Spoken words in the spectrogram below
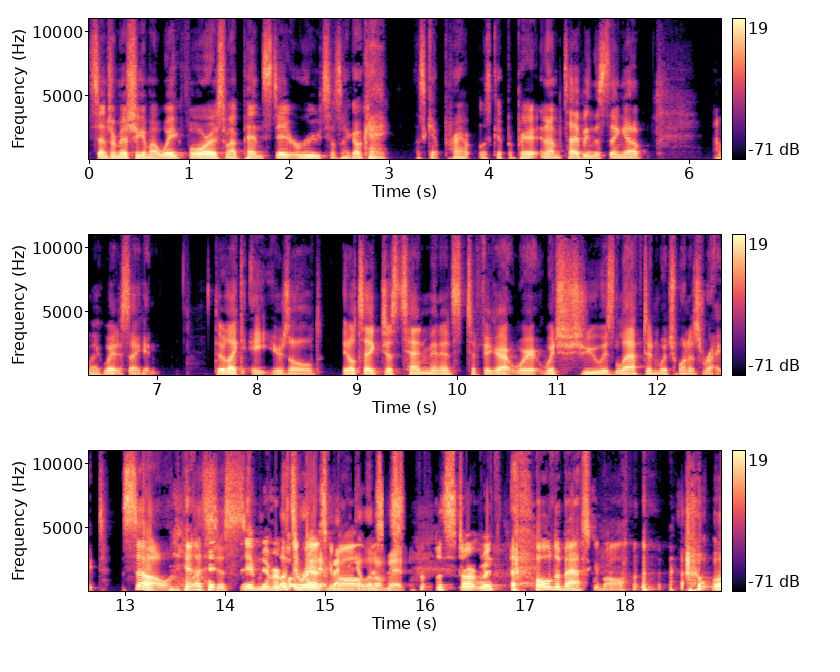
Central Michigan, my Wake Forest, my Penn State roots. I was like, okay, let's get pre- let's get prepared. And I'm typing this thing up. I'm like, wait a second. They're like eight years old. It'll take just 10 minutes to figure out where which shoe is left and which one is right. So Yeah, let's just They've never let's played rate it back basketball. a little Let's- Let's start with hold a basketball. well,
